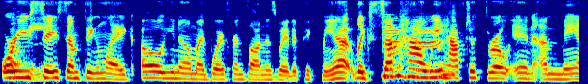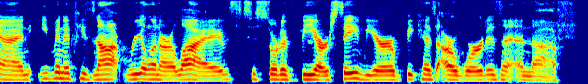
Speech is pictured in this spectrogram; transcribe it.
Or Help you me. say something like, Oh, you know, my boyfriend's on his way to pick me up. Like somehow we Mhm. have to throw in a man, even if he's not real in our lives, to sort of be our savior because our word isn't enough.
